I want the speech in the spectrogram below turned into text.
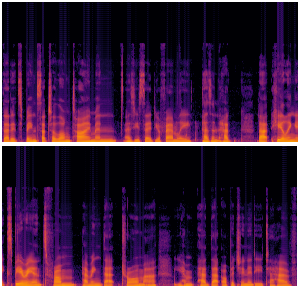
that it's been such a long time, and as you said, your family hasn't had that healing experience from having that trauma. You haven't had that opportunity to have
